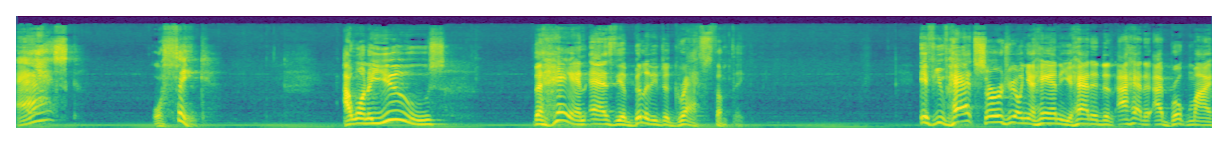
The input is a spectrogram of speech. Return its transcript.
ask or think, I want to use the hand as the ability to grasp something. If you've had surgery on your hand and you had it, I had it, I broke my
